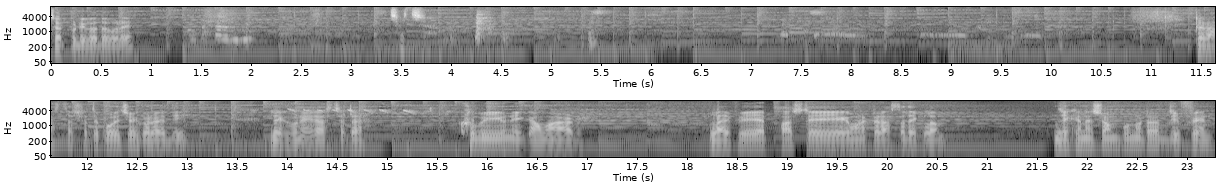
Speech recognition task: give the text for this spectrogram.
চটপটি কত করে? আচ্ছা আচ্ছা। একটা রাস্তার সাথে পরিচয় করায় দিই। দেখুন, এই রাস্তাটা খুবই ইউনিক আমার লাইফে অ্যাট ফার্স্ট এমন একটা রাস্তা দেখলাম, যেখানে সম্পূর্ণটা ডিফারেন্ট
